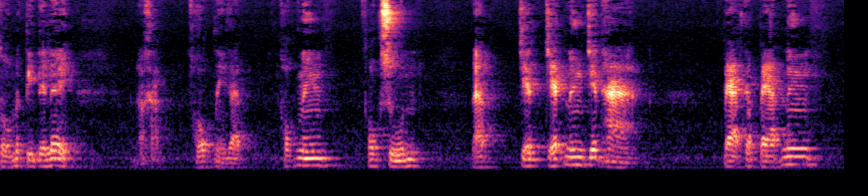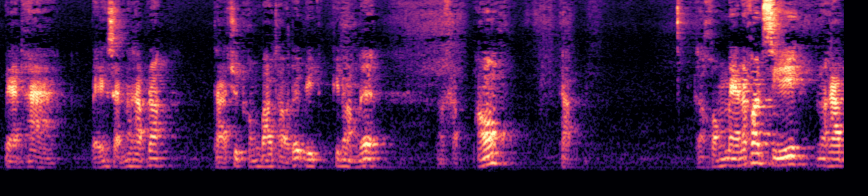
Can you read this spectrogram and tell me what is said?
ตัวมาติดได้เลยนะครับ6นี่ก็6 1 6 0นะครับ7 7 1 7 5แปดกับแปดหนึ่งแปดห้าแปดสันนะครับเนาะถ้าชุดของเบาเถาด้วยพี่พี่น้องเด้อนะครับเอาครับกับของแม่นครศรีนะครับ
